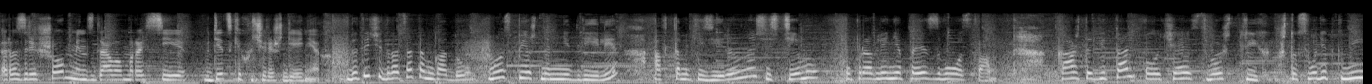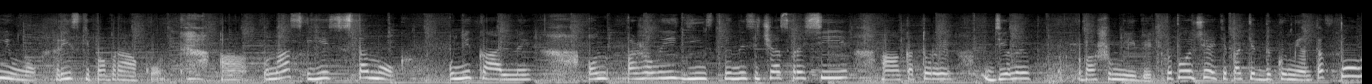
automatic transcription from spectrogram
разрешен Минздравом России в детских учреждениях. В 2020 году мы успешно внедрили автоматизированную систему управления производством. Каждая деталь получает свой штрих, что сводит к минимуму риски по браку. А, у нас есть станок уникальный. Он, пожалуй, единственный сейчас в России, а, который делает вашу мебель. Вы получаете пакет документов полный,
